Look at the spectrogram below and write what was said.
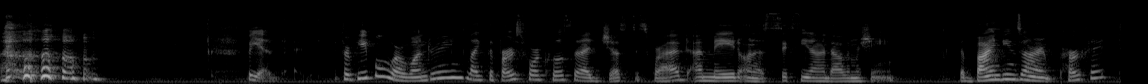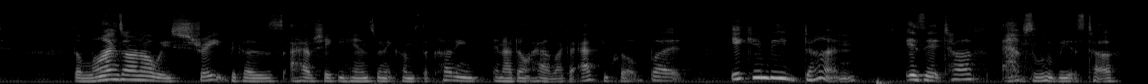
Um, but yeah, for people who are wondering, like the first four quilts that I just described, I made on a $69 machine. The bindings aren't perfect. The lines aren't always straight because I have shaky hands when it comes to cutting and I don't have like an AccuQuilt, but it can be done. Is it tough? Absolutely, it's tough,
